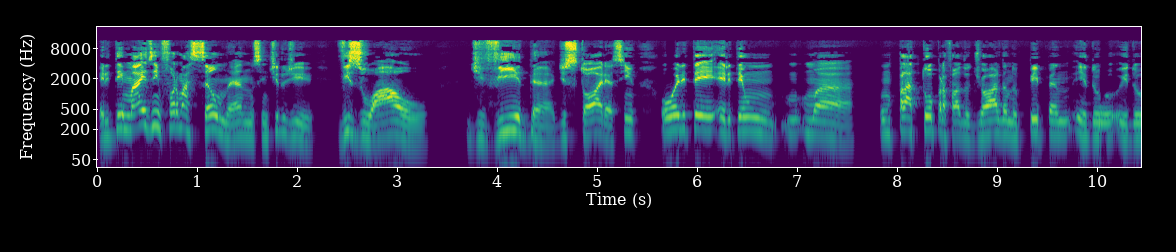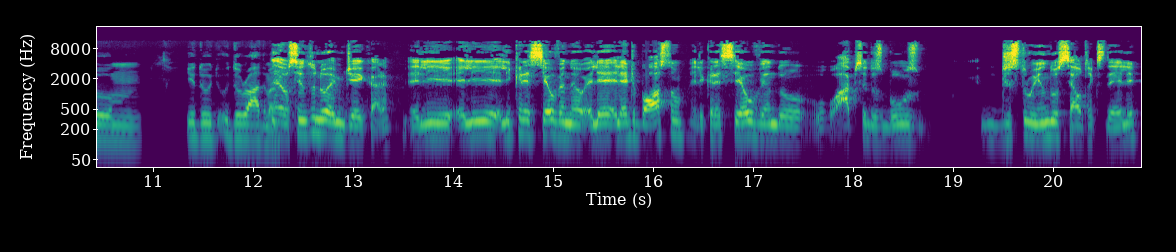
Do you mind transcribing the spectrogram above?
Ele tem mais informação, né? No sentido de visual, de vida, de história, assim. Ou ele tem, ele tem um, uma, um platô para falar do Jordan, do Pippen e do. E do e do, do Rodman. É, eu sinto no MJ, cara. Ele, ele, ele cresceu vendo. Ele, ele é de Boston, ele cresceu vendo o ápice dos Bulls destruindo os Celtics dele.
